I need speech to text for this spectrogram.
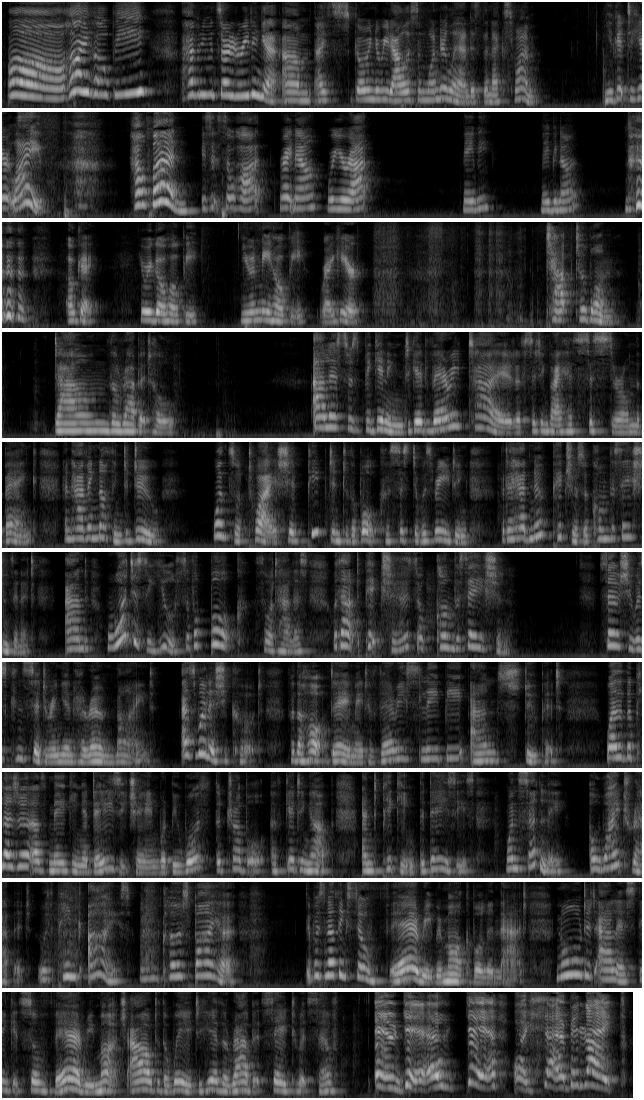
Oh, hi, Hopi. I haven't even started reading yet. Um, I'm going to read Alice in Wonderland is the next one. You get to hear it live. How fun! Is it so hot right now where you're at? Maybe, maybe not. okay, here we go, Hopi. You and me, Hopi, right here. Chapter 1 Down the Rabbit Hole. Alice was beginning to get very tired of sitting by her sister on the bank and having nothing to do. Once or twice she had peeped into the book her sister was reading, but it had no pictures or conversations in it. And what is the use of a book, thought Alice, without pictures or conversation? So she was considering in her own mind, as well as she could, for the hot day made her very sleepy and stupid whether the pleasure of making a daisy chain would be worth the trouble of getting up and picking the daisies, when suddenly a white rabbit with pink eyes ran close by her. There was nothing so very remarkable in that, nor did Alice think it so very much out of the way to hear the rabbit say to itself, Oh dear, oh dear, I shall be late.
